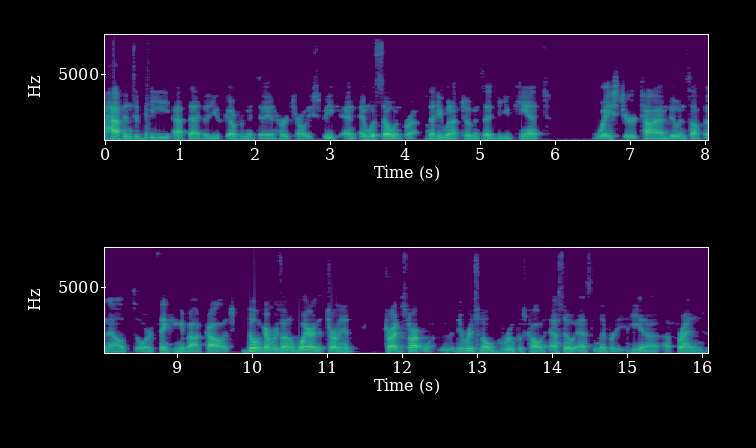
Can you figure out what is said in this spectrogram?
happened to be at that the youth government day and heard Charlie speak and, and was so impressed that he went up to him and said, You can't waste your time doing something else or thinking about college. Bill Montgomery was unaware that Charlie had tried to start one. The original group was called SOS Liberty. He and a, a, friend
